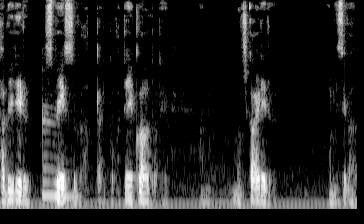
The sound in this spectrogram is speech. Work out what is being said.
食べれるスペースがあったりとか、テイクアウトであの持ち帰れるお店が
